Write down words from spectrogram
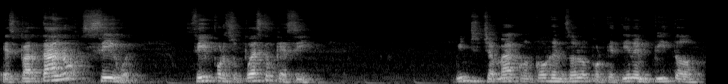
espartano, sí, güey. Sí, por supuesto que sí. Pinche chamacos cogen solo porque tienen pito.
